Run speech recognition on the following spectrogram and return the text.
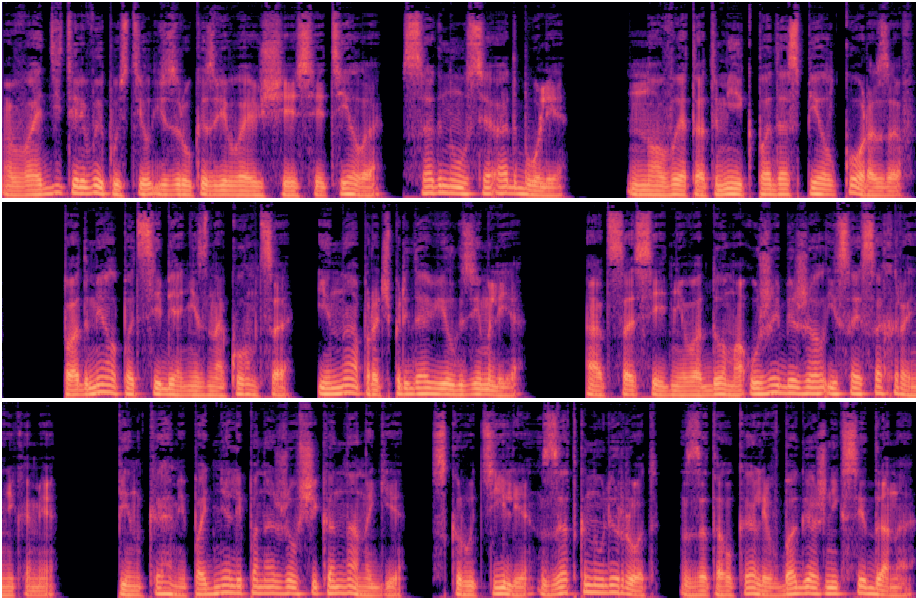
Водитель выпустил из рук извивающееся тело, согнулся от боли. Но в этот миг подоспел Корозов. Подмял под себя незнакомца и напрочь придавил к земле. От соседнего дома уже бежал Исай с охранниками. Пинками подняли поножовщика на ноги, скрутили, заткнули рот, затолкали в багажник седана.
